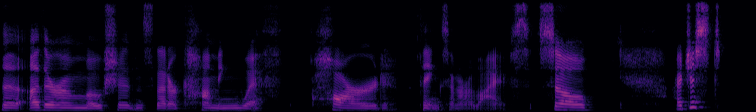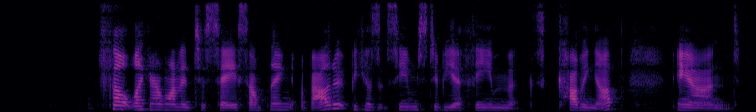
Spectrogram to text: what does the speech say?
the other emotions that are coming with hard things in our lives. So I just felt like I wanted to say something about it because it seems to be a theme that's coming up and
